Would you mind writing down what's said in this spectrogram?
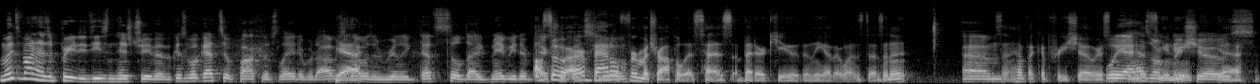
Well, has a pretty decent history of it because we'll get to Apocalypse later, but obviously Yeah. that was a really that's still like maybe their Also, our battle for Metropolis has a better cue than the other ones, doesn't it? um, Does it have like a pre-show or something? Well, yeah, it has more unique? pre-shows. Yeah.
